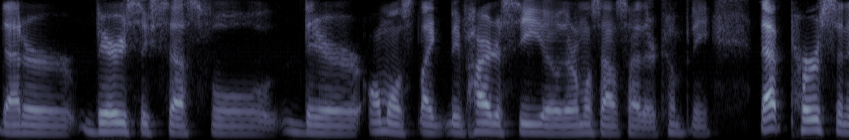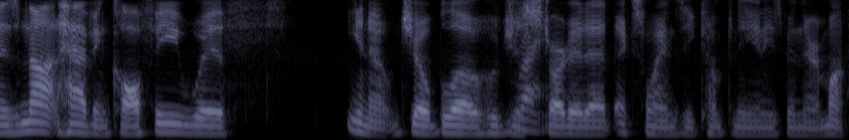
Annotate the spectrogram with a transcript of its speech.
that are very successful, they're almost like they've hired a CEO, they're almost outside their company. That person is not having coffee with, you know, Joe Blow, who just Right. started at X, Y, and Z company and he's been there a month.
